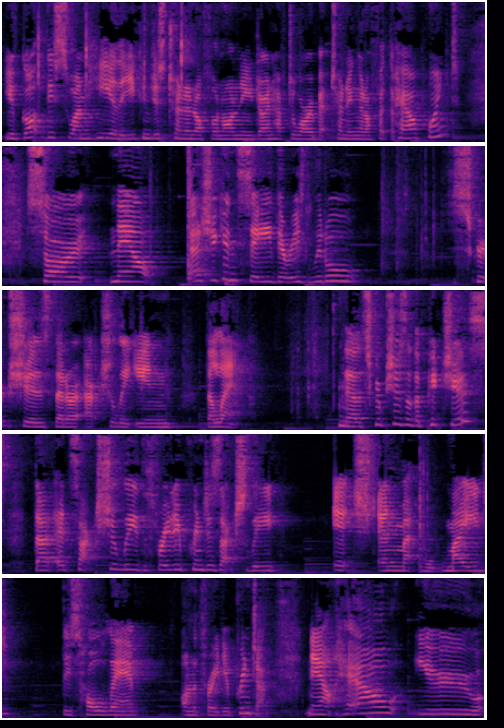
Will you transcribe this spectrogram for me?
you've got this one here that you can just turn it off and on and you don't have to worry about turning it off at the power point. So now, as you can see, there is little scriptures that are actually in the lamp. Now the scriptures are the pictures that it's actually, the 3D printers actually etched and made this whole lamp on a 3D printer. Now how you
